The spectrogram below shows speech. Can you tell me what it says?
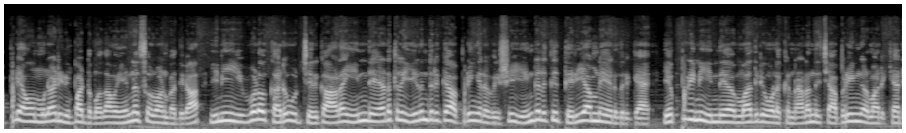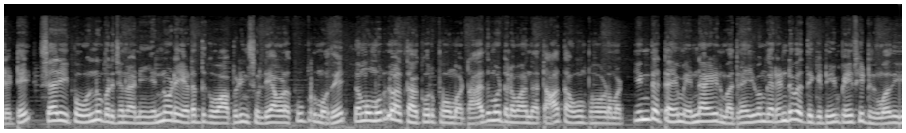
அப்படி அவன் முன்னாடி நிப்பாட்டும் போது அவன் என்ன சொல்லுவான்னு பாத்தீங்கன்னா இனி இவ்வளவு கருவுச்சிருக்கு ஆனா இந்த இடத்துல இருந்திருக்க அப்படிங்கிற விஷயம் எங்களுக்கு தெரியாமலே இருந்திருக்க. எப்படி நீ இந்த மாதிரி உனக்கு நடந்துச்சு அப்படிங்கிற மாதிரி கேட்டுட்டு சரி இப்போ ஒன்றும் பிரச்சனை இல்லை, நீ என்னோட இடத்துக்கு வா அப்படின்னு சொல்லி அவனை கூப்பிடும்போது நம்ம முருகால் தாக்கூர் போக மாட்டான். அது மட்டும் இல்லாமல் அந்த தாத்தாவும் போக மாட்டான். இந்த டைம் என்ன ஆயிடுன்னு பார்த்தீங்கன்னா இவங்க ரெண்டு பேர்த்துக்கிட்டையும் பேசிட்டு இருக்கும்போது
